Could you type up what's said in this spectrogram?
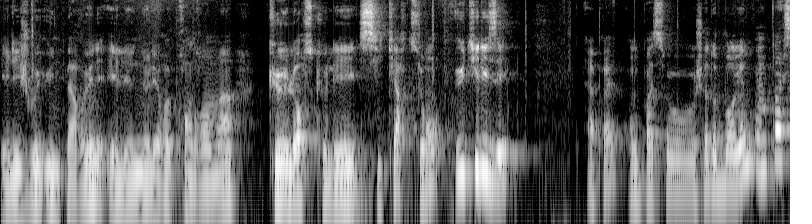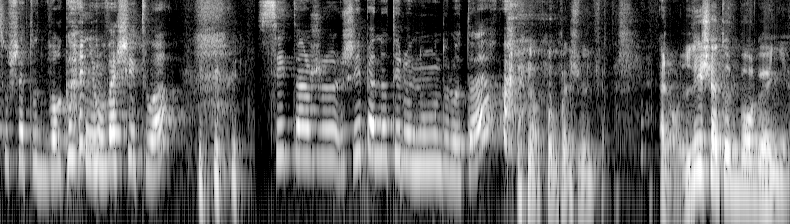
et les jouer une par une et les- ne les reprendre en main que lorsque les six cartes seront utilisées. Après, on passe au château de Bourgogne? On passe au château de Bourgogne, on va chez toi. c'est un jeu, j'ai pas noté le nom de l'auteur. Bon, bah, je vais le faire. Alors, les châteaux de Bourgogne.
